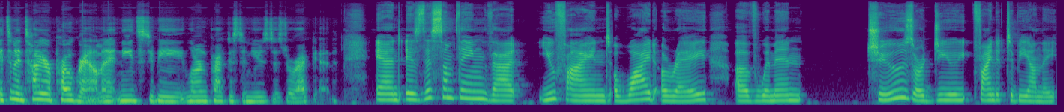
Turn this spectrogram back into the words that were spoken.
it's an entire program and it needs to be learned practiced and used as directed. And is this something that you find a wide array of women choose or do you find it to be on the,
